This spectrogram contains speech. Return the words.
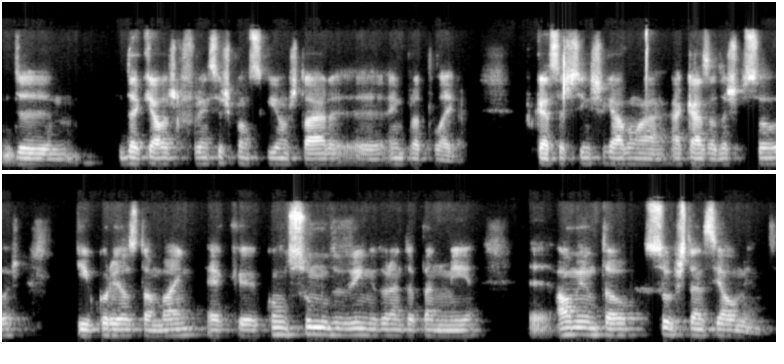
de, daquelas referências que conseguiam estar em prateleira porque essas sim chegavam à, à casa das pessoas. E o curioso também é que o consumo de vinho durante a pandemia eh, aumentou substancialmente.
